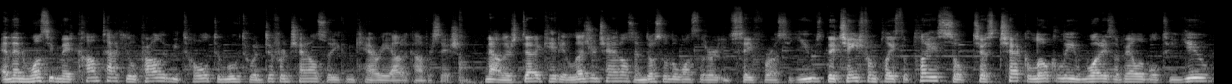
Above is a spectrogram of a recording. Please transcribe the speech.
And then once you've made contact, you'll probably be told to move to a different channel so you can carry out a conversation. Now there's dedicated leisure channels and those are the ones that are safe for us to use. They change from place to place, so just check locally what is available to you.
